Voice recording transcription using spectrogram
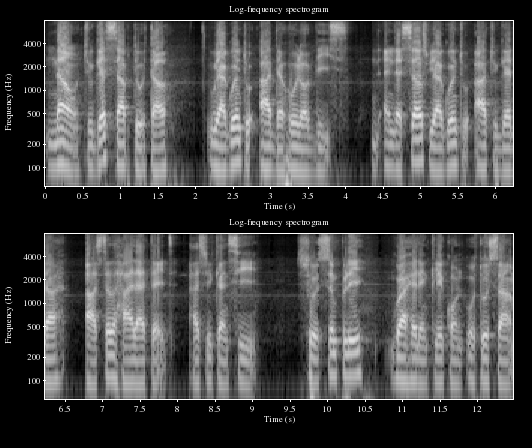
Now to get subtotal, we are going to add the whole of these. And the cells we are going to add together are still highlighted as you can see. So simply go ahead and click on auto sum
